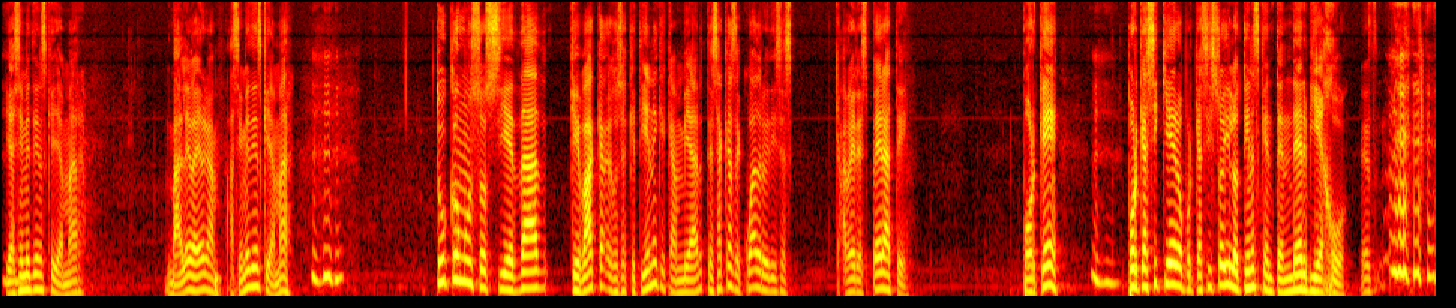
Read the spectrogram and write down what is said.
Y así me tienes que llamar. Vale, verga, así me tienes que llamar. Tú como sociedad que va, o sea, que tiene que cambiar, te sacas de cuadro y dices, a ver, espérate. ¿Por qué? Porque así quiero, porque así soy y lo tienes que entender, viejo. Es-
